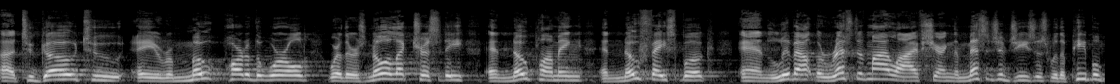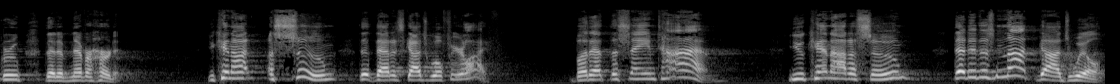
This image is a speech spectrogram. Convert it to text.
uh, to go to a remote part of the world where there's no electricity and no plumbing and no Facebook and live out the rest of my life sharing the message of Jesus with a people group that have never heard it. You cannot assume that that is God's will for your life. But at the same time, you cannot assume that it is not God's will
